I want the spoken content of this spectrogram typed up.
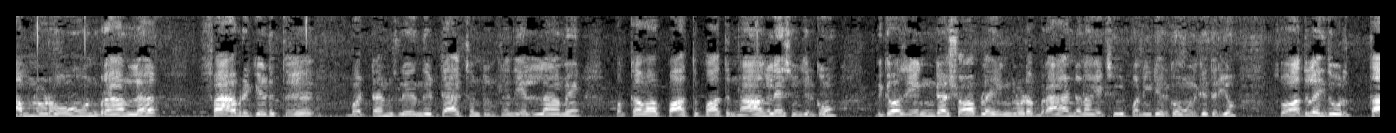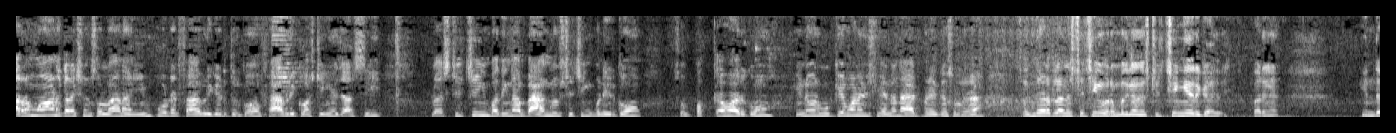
நம்மளோட ஓன் பிராண்டில் ஃபேப்ரிக் எடுத்து பட்டன்ஸ்லேருந்து டேக்ஸ் அண்ட் ட்ரிம்ஸ்லேருந்து எல்லாமே பக்காவாக பார்த்து பார்த்து நாங்களே செஞ்சுருக்கோம். பிகாஸ் எங்கள் ஷாப்பில் எங்களோட பிராண்டை நாங்கள் எக்ஸிக்யூட் பண்ணிகிட்டே இருக்கோம் உங்களுக்கே தெரியும். ஸோ அதில் இது ஒரு தரமான கலெக்ஷன் சொல்லலாம். நான் இம்போர்ட்டட் ஃபேப்ரிக் எடுத்திருக்கோம். ஃபேப்ரிக் காஸ்டிங்கே ஜாஸ்தி. ப்ளஸ் ஸ்டிச்சிங் பார்த்தீங்கன்னா பெங்களூர் ஸ்டிச்சிங் பண்ணியிருக்கோம். ஸோ பக்காவாக இருக்கும். இன்னொரு முக்கியமான விஷயம் என்னென்ன ஆட் பண்ணியிருக்கேன் சொல்கிறேன் ஸோ இந்த இடத்துல அந்த ஸ்டிச்சிங் வரும் பார்த்தீங்கன்னா அந்த ஸ்டிச்சிங்கே இருக்காது. பாருங்கள் இந்த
